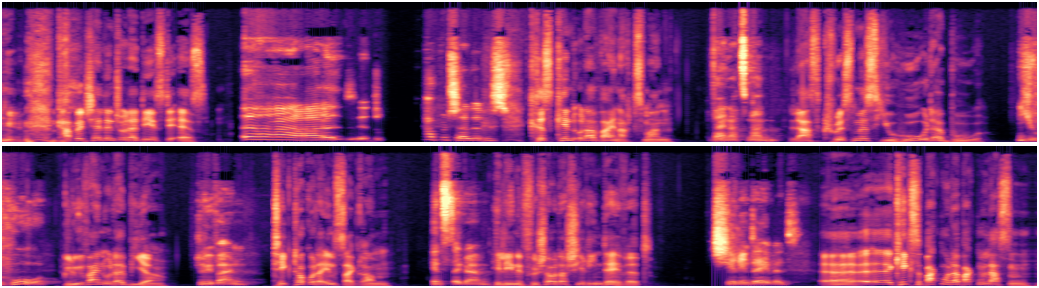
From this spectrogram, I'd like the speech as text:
Couple Challenge oder DSDS? Äh, Couple Challenge. Christkind oder Weihnachtsmann? Weihnachtsmann. Last Christmas, Juhu oder Boo? Juhu. Glühwein oder Bier? Glühwein. TikTok oder Instagram? Instagram. Helene Fischer oder Shirin David? Shirin David. Äh, äh, Kekse backen oder backen lassen?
